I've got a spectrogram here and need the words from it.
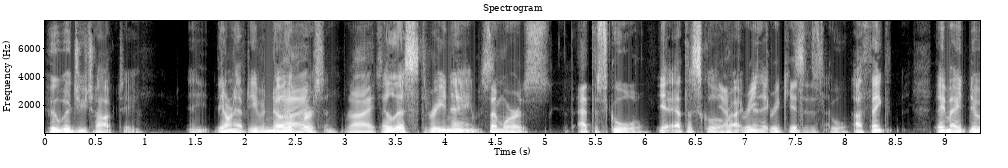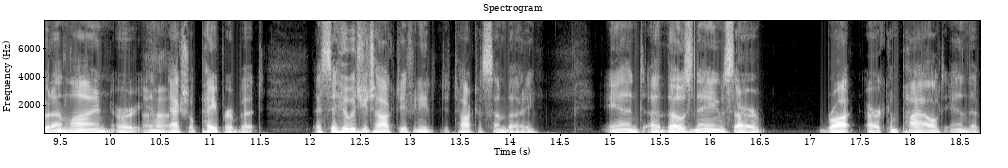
who would you talk to? And they don't have to even know Right. the person. Right. They list three names. Somewhere at the school. Yeah, at the school, Yeah, right? Three, they- three kids at the school. I think they may do it online or in Uh-huh. actual paper, but they say, "Who would you talk to if you needed to talk to somebody?" And uh, those names are brought are compiled, and the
